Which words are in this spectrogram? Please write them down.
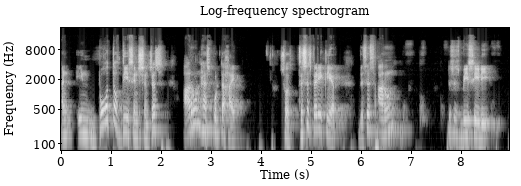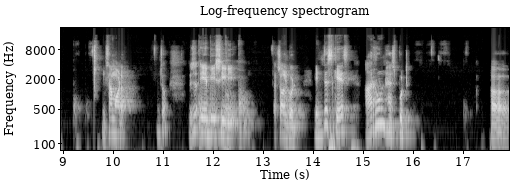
And in both of these instances, Arun has put the high. So this is very clear. This is Arun, this is BCD in some order. So this is ABCD. That's all good. In this case, Arun has put uh,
